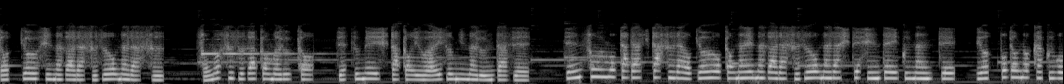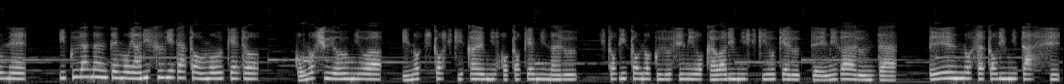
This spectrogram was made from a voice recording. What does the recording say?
独協しながら鈴を鳴らす。その鈴が止まると、絶命したという合図になるんだぜ。前奏もただひたすらお経を唱えながら鈴を鳴らして死んでいくなんて、よっぽどの覚悟ね。いくらなんでもやりすぎだと思うけど、この修行には、命と引き換えに仏になる、人々の苦しみを代わりに引き受けるって意味があるんだ。永遠の悟りに達し、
